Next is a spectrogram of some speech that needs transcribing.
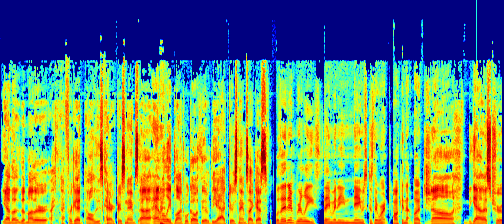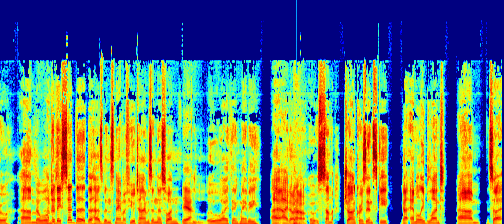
yeah, the the mother, I, I forget all these characters' names. Uh, Emily Blunt. We'll go with the, the actors' names, I guess. Well, they didn't really say many names because they weren't talking that much. No, yeah, that's true. Um, So we'll I mean, they said the the husband's name a few times in this one. Yeah. Lou, I think maybe. I, I don't know. It was some John Krasinski. Got Emily Blunt. Um, so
